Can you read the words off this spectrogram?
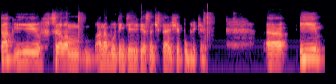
так и в целом она будет интересна читающей публике. Э, и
